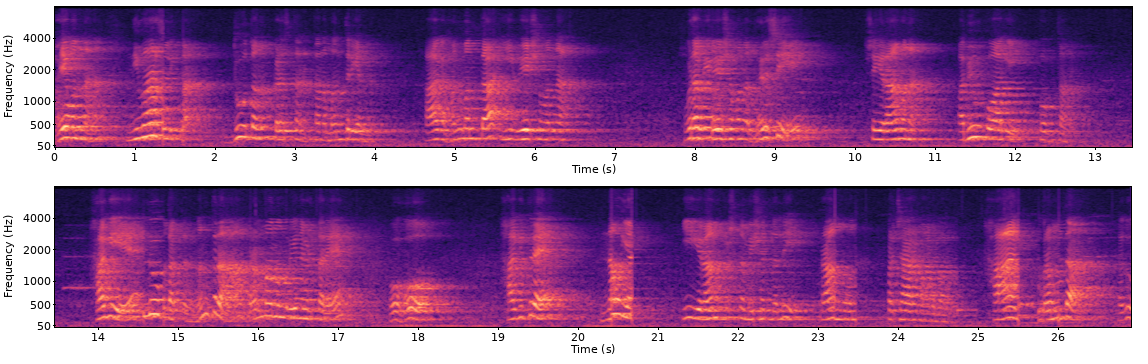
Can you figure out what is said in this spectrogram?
ಭಯವನ್ನ ನಿವಾರಿಸಲಿಕ್ಕೆ ದೂತನು ಕಳಿಸ್ತಾನೆ ತನ್ನ ಮಂತ್ರಿಯನ್ನು. ಆಗ ಹನುಮಂತ ಈ ವೇಷವನ್ನು, ಉರವಿ ವೇಷವನ್ನು ಧರಿಸಿ ಶ್ರೀರಾಮನ ಅಭಿಮುಖವಾಗಿ ಹೋಗ್ತಾನೆ. ಹಾಗೆಯೇ ಇಲ್ಲೂ ಗೊತ್ತಾಗ್ತದೆ ನಂತರ ಬ್ರಹ್ಮಾನಂದರು ಏನು ಹೇಳ್ತಾರೆ? ಓಹೋ, ಹಾಗಿದ್ರೆ ನಾವು ಈ ರಾಮಕೃಷ್ಣ ಮಿಷನ್ನಲ್ಲಿ ರಾಮವನ್ನು ಪ್ರಚಾರ ಮಾಡಬಾರದು. ಹಾಗೆ ಬ್ರಹ್ಮದ, ಅದು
